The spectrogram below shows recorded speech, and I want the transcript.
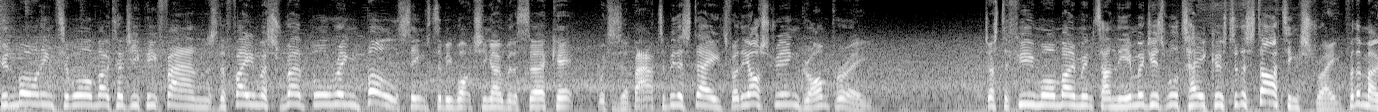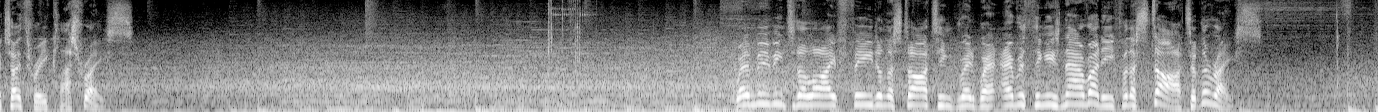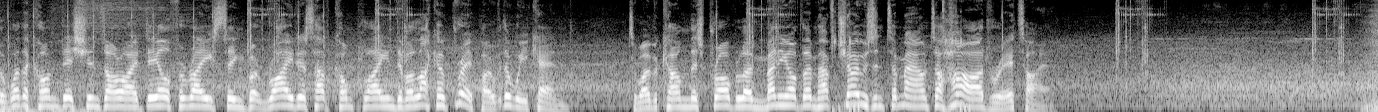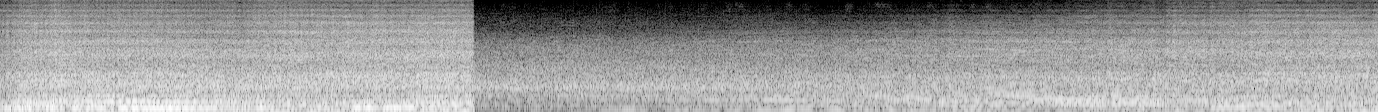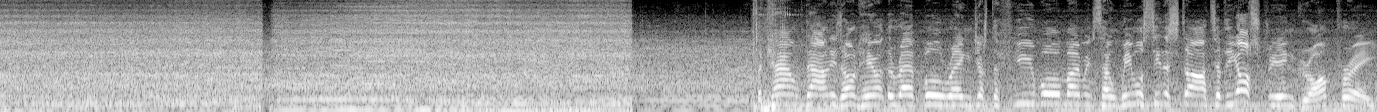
Good morning to all MotoGP fans. The famous Red Bull Ring Bull seems to be watching over the circuit, which is about to be the stage for the Austrian Grand Prix. Just a few more moments and the images will take us to the starting straight for the Moto3 class race. We're moving to the live feed on the starting grid where everything is now ready for the start of the race. The weather conditions are ideal for racing, but riders have complained of a lack of grip over the weekend. To overcome this problem, many of them have chosen to mount a hard rear tyre. Countdown is on here at the Red Bull Ring. Just a few more moments and we will see the start of the Austrian Grand Prix.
